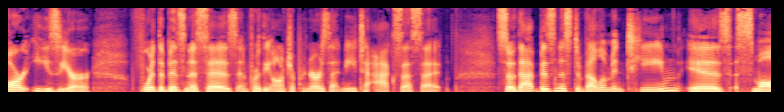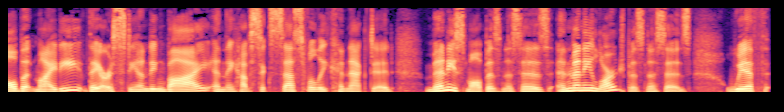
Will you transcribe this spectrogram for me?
far easier for the businesses and for the entrepreneurs that need to access it. So that business development team is small but mighty. They are standing by and they have successfully connected many small businesses and many large businesses with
